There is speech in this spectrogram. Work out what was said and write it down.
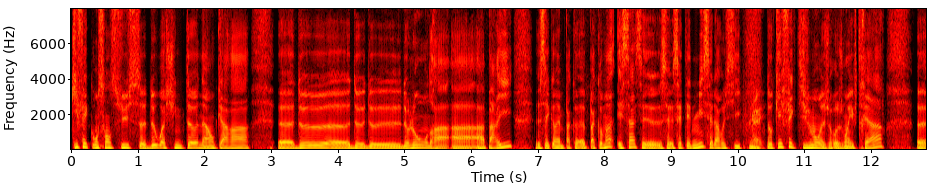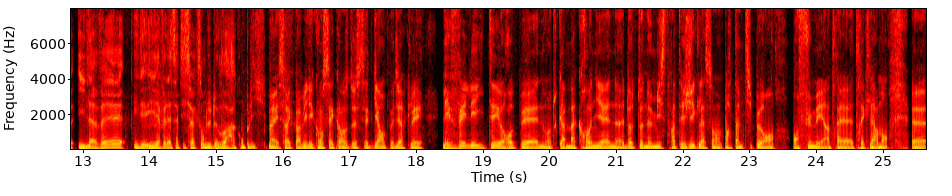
qui fait consensus de Washington à Ankara, euh, de, euh, de, de de Londres à, à, à Paris. C'est quand même pas pas commun. Et ça, c'est c'est- cet ennemi, c'est la Russie. Donc effectivement, et je rejoins Yves Tréhard, euh, il avait il, il avait la satisfaction du devoir accompli. C'est vrai que parmi les conséquences de cette guerre, on peut dire que les, les velléités européennes, ou en tout cas macroniennes, d'autonomie stratégique, là, ça partent un petit peu en, en fumée, hein, très, très clairement. Euh,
